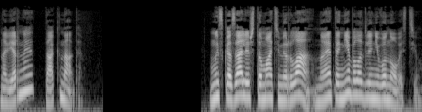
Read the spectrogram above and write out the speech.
наверное, так надо. Мы сказали, что мать умерла, но это не было для него новостью.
